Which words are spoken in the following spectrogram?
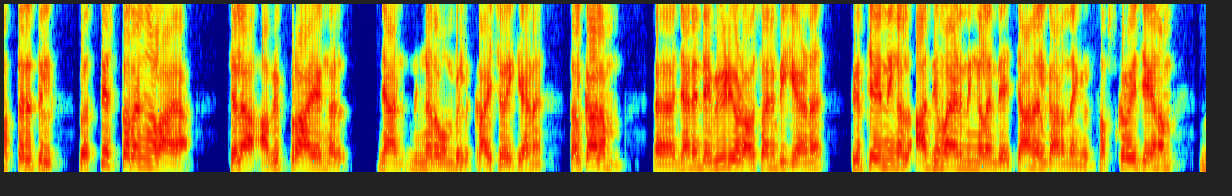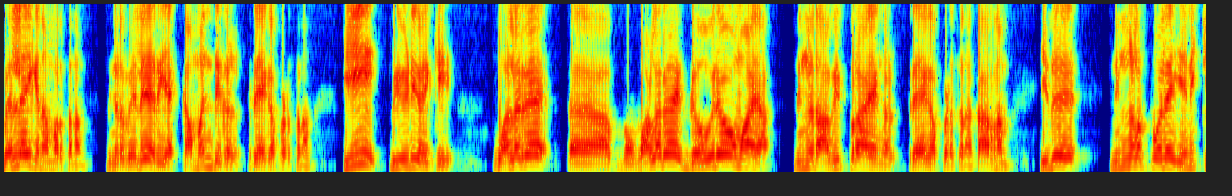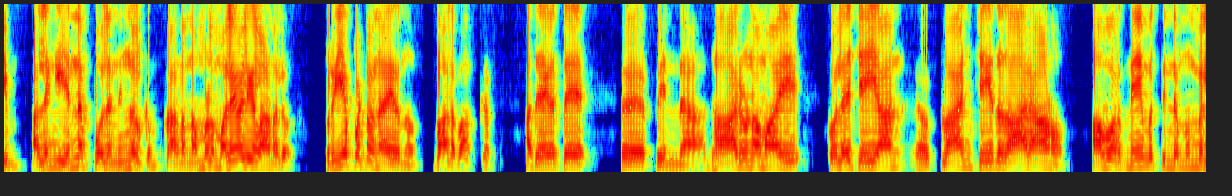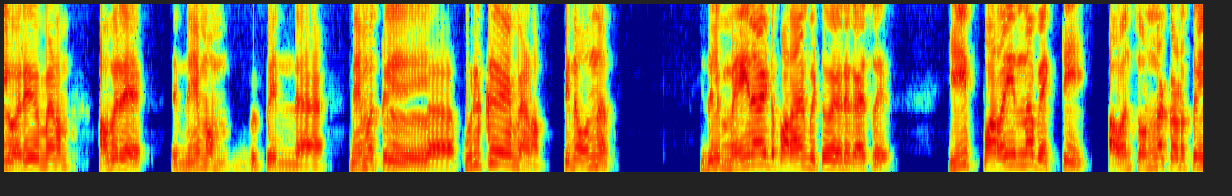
അത്തരത്തിൽ വ്യത്യസ്തങ്ങളായ ചില അഭിപ്രായങ്ങൾ ഞാൻ നിങ്ങളുടെ മുമ്പിൽ കാഴ്ചവെക്കുകയാണ് തൽക്കാലം ഞാൻ എന്റെ വീഡിയോയുടെ അവസാനിപ്പിക്കുകയാണ്. തീർച്ചയായും നിങ്ങൾ ആദ്യമായാണ് നിങ്ങൾ എന്റെ ചാനൽ കാണുന്നെങ്കിൽ സബ്സ്ക്രൈബ് ചെയ്യണം ബെല്ലൈക്കൻ അമർത്തണം നിങ്ങളുടെ വിലയേറിയ കമന്റുകൾ രേഖപ്പെടുത്തണം. ഈ വീഡിയോയ്ക്ക് വളരെ വളരെ ഗൗരവമായ നിങ്ങളുടെ അഭിപ്രായങ്ങൾ രേഖപ്പെടുത്തണം. കാരണം ഇത് നിങ്ങളെപ്പോലെ എനിക്കും അല്ലെങ്കിൽ എന്നെപ്പോലെ നിങ്ങൾക്കും കാരണം നമ്മൾ മലയാളികളാണല്ലോ പ്രിയപ്പെട്ടവനായിരുന്നു ബാലഭാസ്കർ. അദ്ദേഹത്തെ പിന്നെ ദാരുണമായി കൊല ചെയ്യാൻ പ്ലാൻ ചെയ്തത് ആരാണോ? അവർ നിയമത്തിന്റെ മുമ്പിൽ വരികയും വേണം. അവരെ നിയമം പിന്നെ നിയമത്തിൽ കുരുക്കുകയും വേണം. പിന്നെ ഒന്ന് ഇതിൽ മെയിനായിട്ട് പറയാൻ വിട്ടുപോയ ഒരു കേസ് ഈ പറയുന്ന വ്യക്തി അവൻ സ്വർണക്കടത്തിൽ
